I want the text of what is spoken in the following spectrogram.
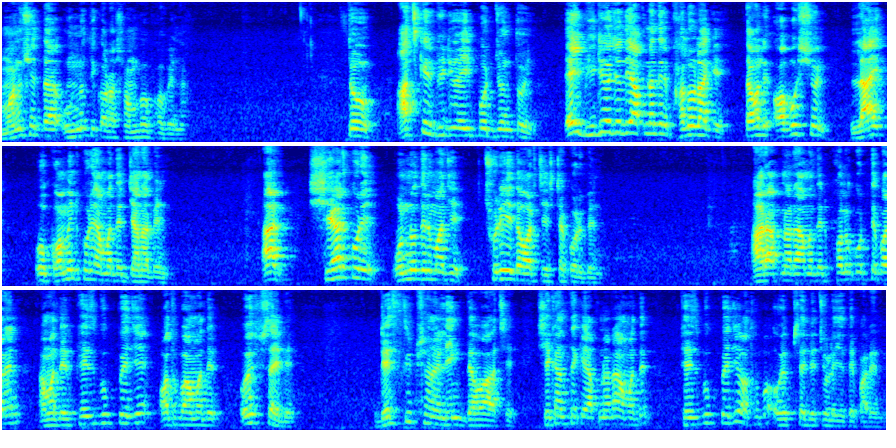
মানুষের দ্বারা উন্নতি করা সম্ভব হবে না। তো আজকের ভিডিও এই পর্যন্তই। এই ভিডিও যদি আপনাদের ভালো লাগে, তাহলে অবশ্যই লাইক ও কমেন্ট করে আমাদের জানাবেন। আর শেয়ার করে অন্যদের মাঝে ছড়িয়ে দেওয়ার চেষ্টা করবেন। আর আপনারা আমাদের ফলো করতে পারেন আমাদের ফেসবুক পেজে অথবা আমাদের ওয়েবসাইটে ডেসক্রিপশনে লিঙ্ক দেওয়া আছে। সেখান থেকে আপনারা আমাদের ফেসবুক পেজে অথবা ওয়েবসাইটে চলে যেতে পারেন।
